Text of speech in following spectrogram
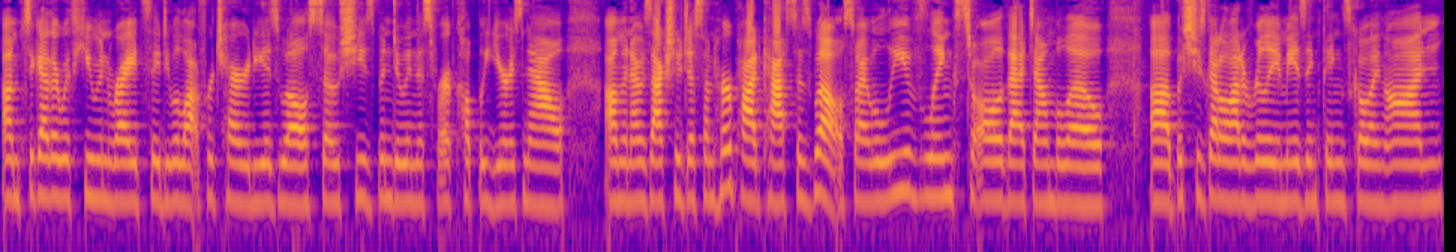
um, together with human rights. They do a lot for charity as well. So she's been doing this for a couple years now. Um, and I was actually just on her podcast as well. So I will leave links to all of that down below. Uh, but she's got a lot of really amazing things going on.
